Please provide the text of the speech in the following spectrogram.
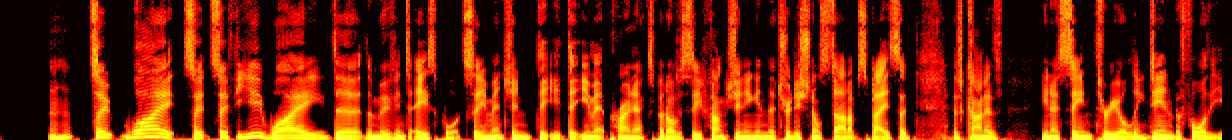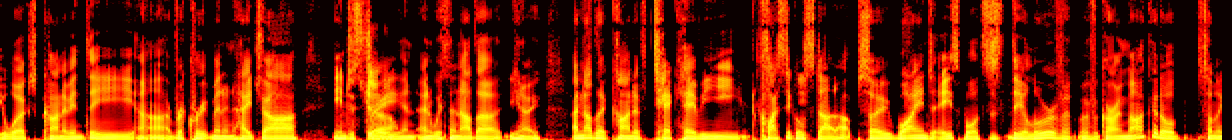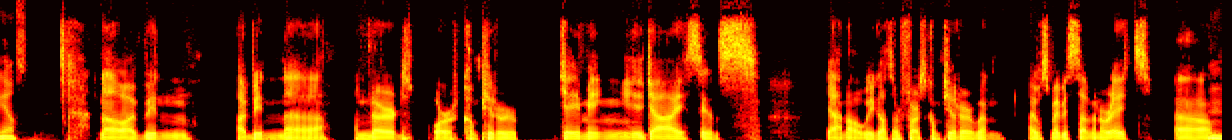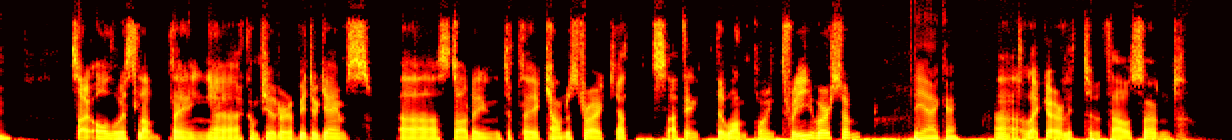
Mm-hmm. So why? So so for you, why the the move into esports? So you mentioned that you, that you met Pronax, but obviously functioning in the traditional startup space, was kind of you know seen through your LinkedIn before that you worked kind of in the uh, recruitment and HR industry yeah. and, and with another you know another kind of tech heavy classical startup. So why into esports? Is the allure of a, of a growing market or something else? No, I've been I've been uh, a nerd or computer gaming guy since, yeah, no, we got our first computer when I was maybe seven or eight. Um, mm. So I always loved playing uh, computer and video games. Uh, starting to play Counter Strike at I think the 1.3 version. Yeah, okay. Uh, like early 2000.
